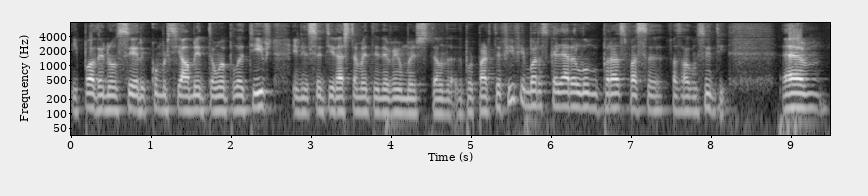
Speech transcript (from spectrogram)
e podem não ser comercialmente tão apelativos, e nesse sentido acho que também tem de haver uma gestão de, de, por parte da FIFA, embora se calhar a longo prazo faça, faça algum sentido. Um,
